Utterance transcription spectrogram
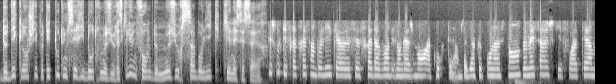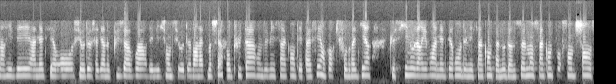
de déclencher peut-être toute une série d'autres mesures? Est-ce qu'il y a une forme de mesure symbolique qui est nécessaire? Quelque chose qui serait très symbolique, euh, ce serait d'avoir des engagements à court terme. C'est-à-dire que pour l'instant, le message qu'il faut à terme arriver à net zéro CO2, c'est-à-dire ne plus avoir d'émissions de CO2 dans l'atmosphère. Au plus tard, en 2050 est passé. Encore qu'il faudrait dire que si nous arrivons à net zéro en 2050, ça nous donne seulement 50% de chance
